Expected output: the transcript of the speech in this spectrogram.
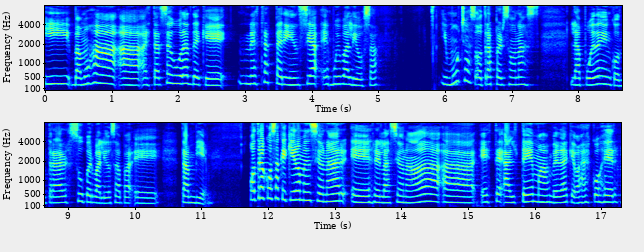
y vamos a, a estar seguras de que nuestra experiencia es muy valiosa y muchas otras personas la pueden encontrar súper valiosa eh, también. Otra cosa que quiero mencionar eh, relacionada a este, al tema, ¿verdad? Que vas a escoger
